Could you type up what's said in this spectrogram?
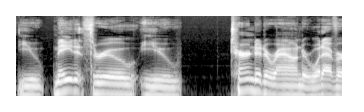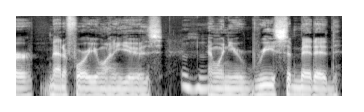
you made it through. You turned it around, or whatever metaphor you want to use. And when you resubmitted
